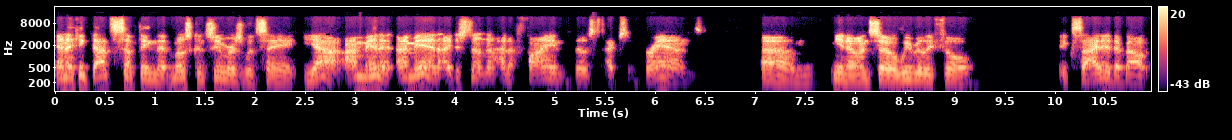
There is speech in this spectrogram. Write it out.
And I think that's something that most consumers would say, yeah, I'm in it. I'm in. I just don't know how to find those types of brands. Um, you know, and so we really feel excited about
